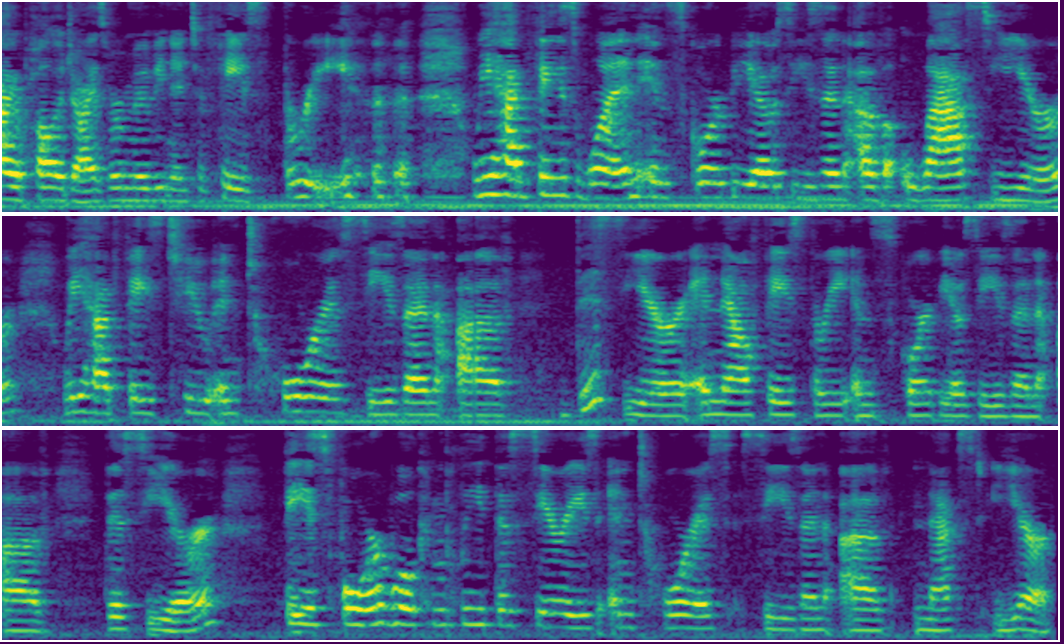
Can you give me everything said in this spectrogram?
I apologize, we're moving into phase three. we had phase one in Scorpio season of last year. We had phase two in Taurus season of this year, and now phase three in Scorpio season of this year. Phase four will complete this series in Taurus season of next year.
